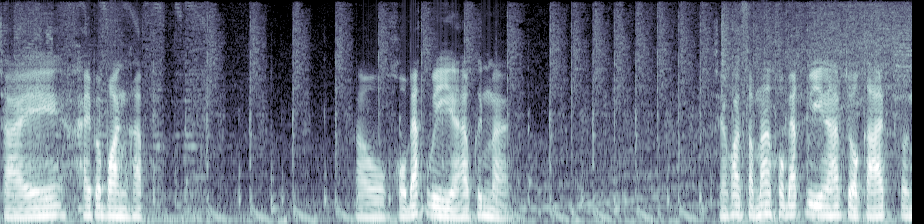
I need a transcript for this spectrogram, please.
ใช้ไฮเปอร์บอลครับ เอาโคแบ็กวีนะครับขึ้นมา ใช้ความสามารถโคแบ็กวีนะครับจั่วการ์ดจน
